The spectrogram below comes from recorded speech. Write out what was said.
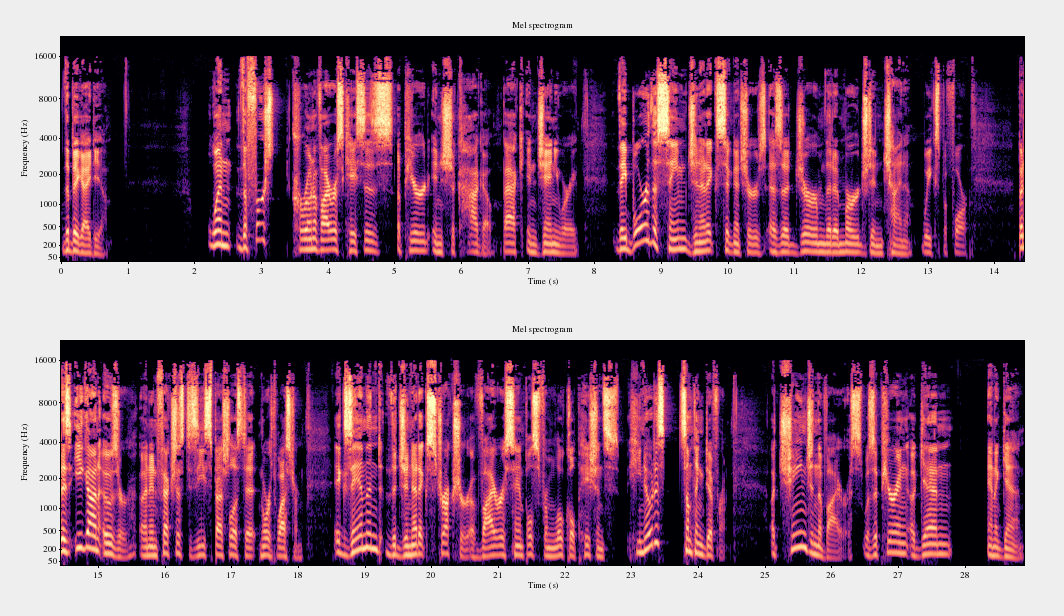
the big idea. When the first coronavirus cases appeared in Chicago back in January, they bore the same genetic signatures as a germ that emerged in China weeks before. But as Egon Ozer, an infectious disease specialist at Northwestern, examined the genetic structure of virus samples from local patients, he noticed something different. A change in the virus was appearing again and again.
